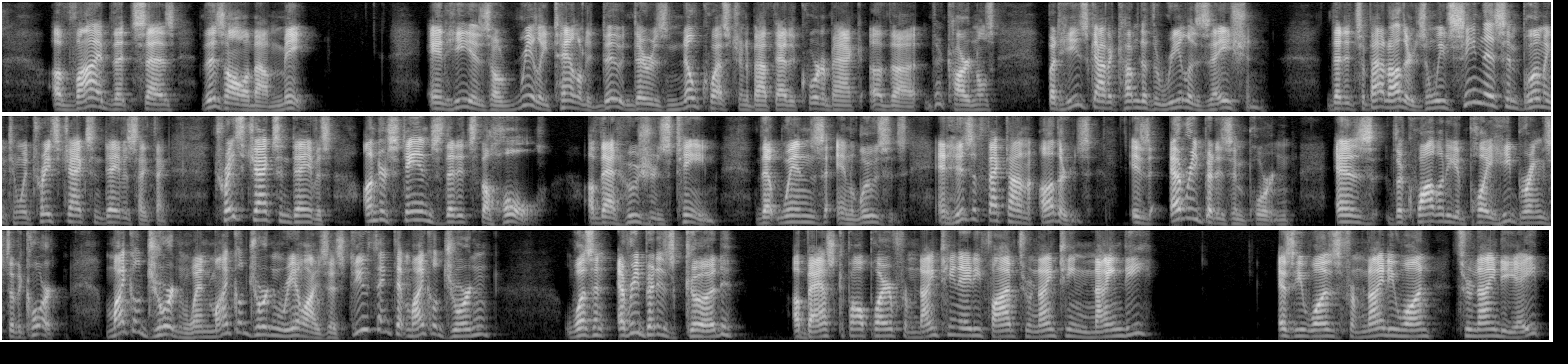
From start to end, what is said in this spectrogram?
a vibe that says, This is all about me. And he is a really talented dude. There is no question about that at quarterback of the, the Cardinals. But he's got to come to the realization that it's about others. And we've seen this in Bloomington with Trayce Jackson-Davis, I think. Trayce Jackson-Davis understands that it's the whole of that Hoosiers team that wins and loses. And his effect on others is every bit as important as the quality of play he brings to the court. Michael Jordan, when Michael Jordan realized this, do you think that Michael Jordan wasn't every bit as good a basketball player from 1985 through 1990 as he was from 91 through 98?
